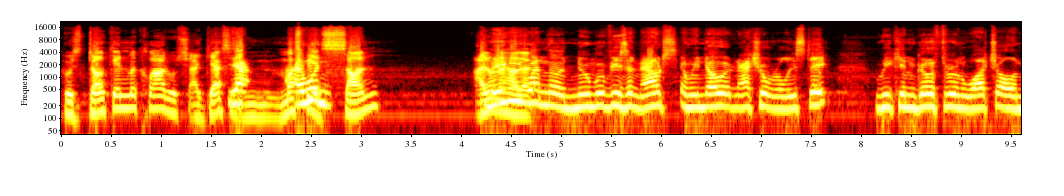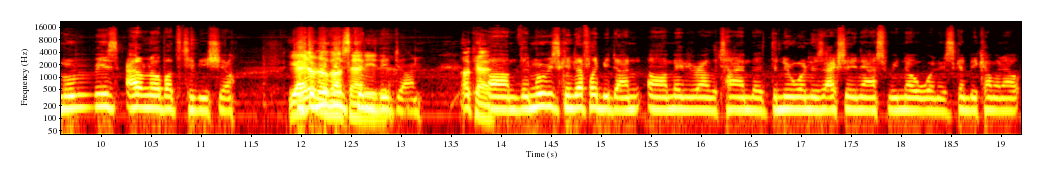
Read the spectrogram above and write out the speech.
who's Duncan MacLeod, which I guess is, Yeah, must I be his son. I don't Maybe know how that. when the new movie's announced and we know an actual release date, we can go through and watch all the movies. I don't know about the TV show. yeah, I don't know about movies that can either. Be done. Okay, Um, the movies can definitely be done. Uh, maybe around the time that the new one is actually announced, we know when it's going to be coming out.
